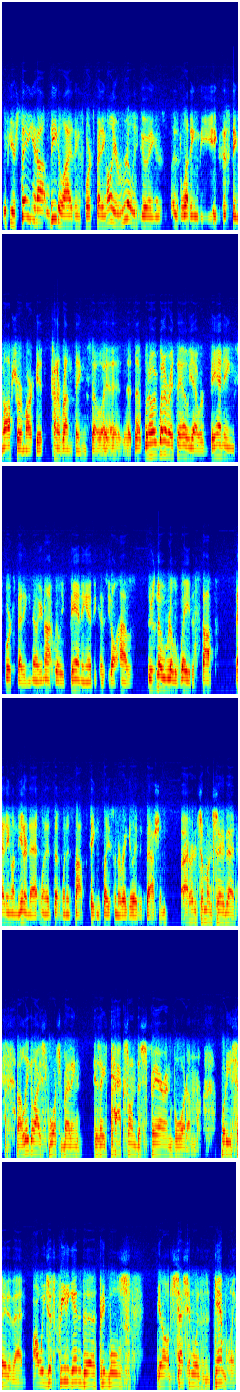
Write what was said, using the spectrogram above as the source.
if you're saying you're not legalizing sports betting, all you're really doing is is letting the existing offshore market kind of run things. So uh, whenever I say, oh yeah, we're banning sports betting, no, you're not really banning it because you don't have there's no real way to stop betting on the internet when it when it's not taking place in a regulated fashion. I heard someone say that uh, legalized sports betting is a tax on despair and boredom. What do you say to that? Are we just feeding into people's, you know, obsession with gambling?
